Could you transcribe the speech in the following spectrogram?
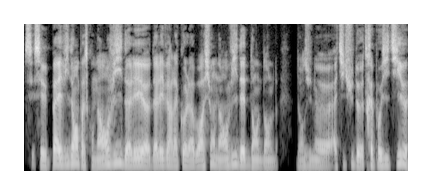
c'est pas évident parce qu'on a envie d'aller d'aller vers la collaboration on a envie d'être dans dans une euh, attitude très positive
